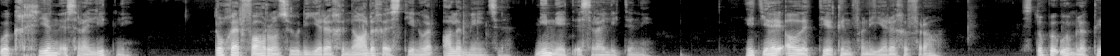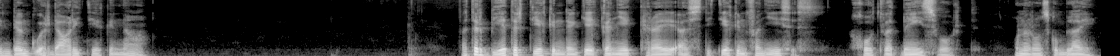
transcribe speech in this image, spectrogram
ook geen Israeliet nie. Tog ervaar ons hoe die Here genadig is teenoor alle mense, nie net Israeliete nie. Het jy al 'n teken van die Here gevra? Stop 'n oomblik en dink oor daardie teken na. Watter beter teken dink jy kan jy kry as die teken van Jesus, God wat mens word, onder ons kom bly?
